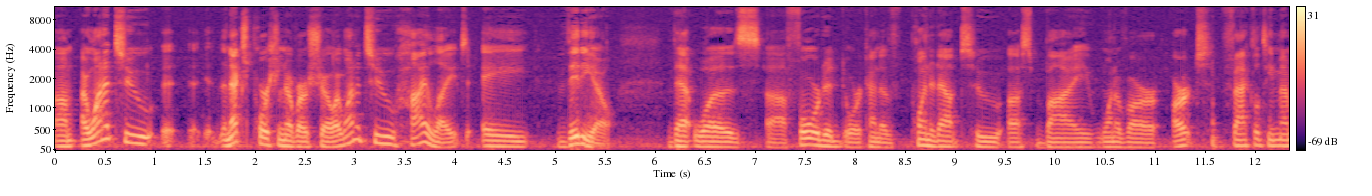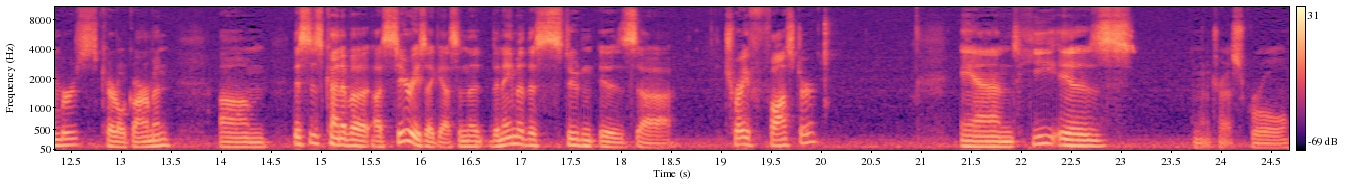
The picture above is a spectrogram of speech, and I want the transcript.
Um, I wanted to uh, uh, the next portion of our show. I wanted to highlight a video that was uh, forwarded or kind of pointed out to us by one of our art faculty members, Carole Garmon. Um, this is kind of a, a series, I guess, and the, the name of this student is uh, Trey Foster. And he is, I'm going to try to scroll,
